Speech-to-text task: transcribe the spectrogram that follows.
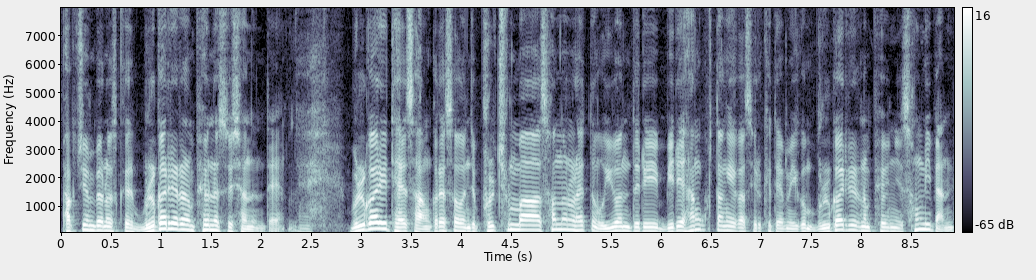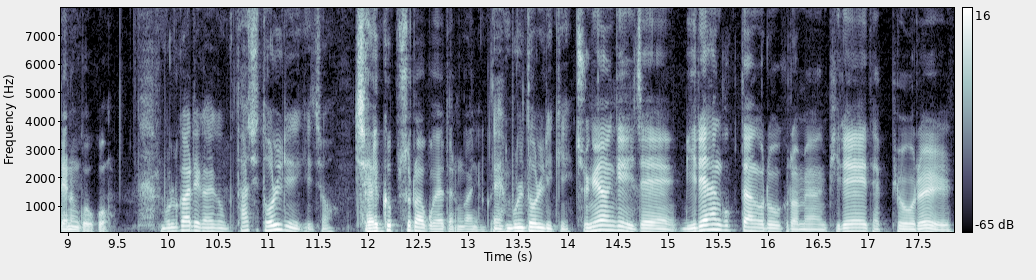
박지훈 변호사께서 물갈이라는 표현을 쓰셨는데 네. 물갈이 대상 그래서 이제 불출마 선언을 했던 의원들이 미래 한국당에 가서 이렇게 되면 이건 물갈이라는 표현이 성립이 안 되는 거고 물갈이가 이거 다시 돌리기죠. 재급수라고 해야 되는 거 아닌가요? 네, 물 돌리기. 중요한 게 이제 미래한국당으로 그러면 비례대표를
